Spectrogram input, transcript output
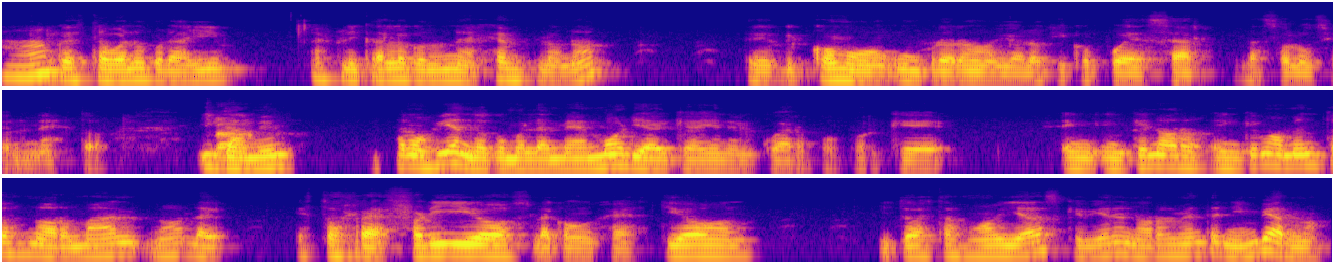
¿Ah? Creo que está bueno por ahí explicarlo con un ejemplo, ¿no? De, cómo un programa biológico puede ser la solución en esto. Y también estamos viendo como la memoria que hay en el cuerpo, porque en, qué, en qué momento es normal ¿no? estos resfríos, la congestión y todas estas movidas que vienen normalmente en invierno.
